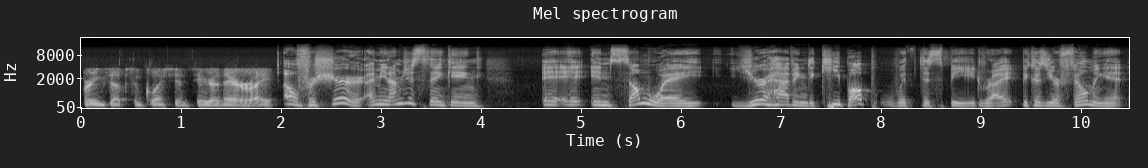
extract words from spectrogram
brings up some questions here and there, right? Oh, for sure. I mean, I'm just thinking in some way, you're having to keep up with the speed, right? Because you're filming it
